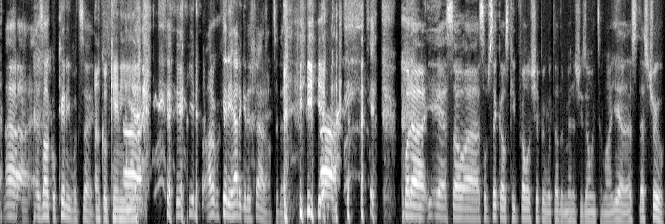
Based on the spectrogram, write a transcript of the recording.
uh, as Uncle Kenny would say. Uncle Kenny, Uh, you know, Uncle Kenny had to get a shout out today. yeah. yeah. Uh, but uh yeah so uh some sickos keep fellowshipping with other ministries only to line yeah that's that's true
